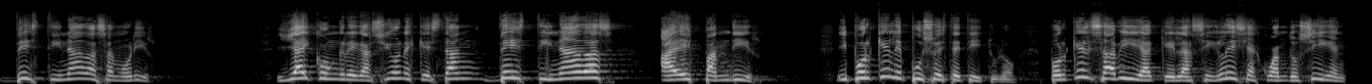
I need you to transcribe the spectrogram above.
destinadas a morir. Y hay congregaciones que están destinadas a expandir. ¿Y por qué le puso este título? Porque él sabía que las iglesias cuando siguen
